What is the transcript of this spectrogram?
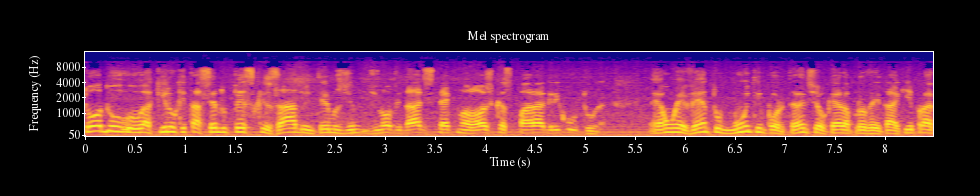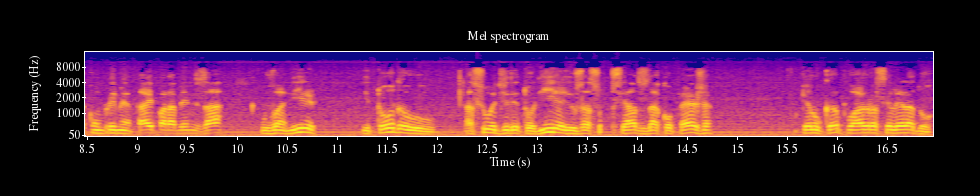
todo aquilo que está sendo pesquisado em termos de, de, novidades tecnológicas para a agricultura. É um evento muito importante, eu quero aproveitar aqui para cumprimentar e parabenizar o Vanir e toda o, a sua diretoria e os associados da Coperja pelo campo agroacelerador.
